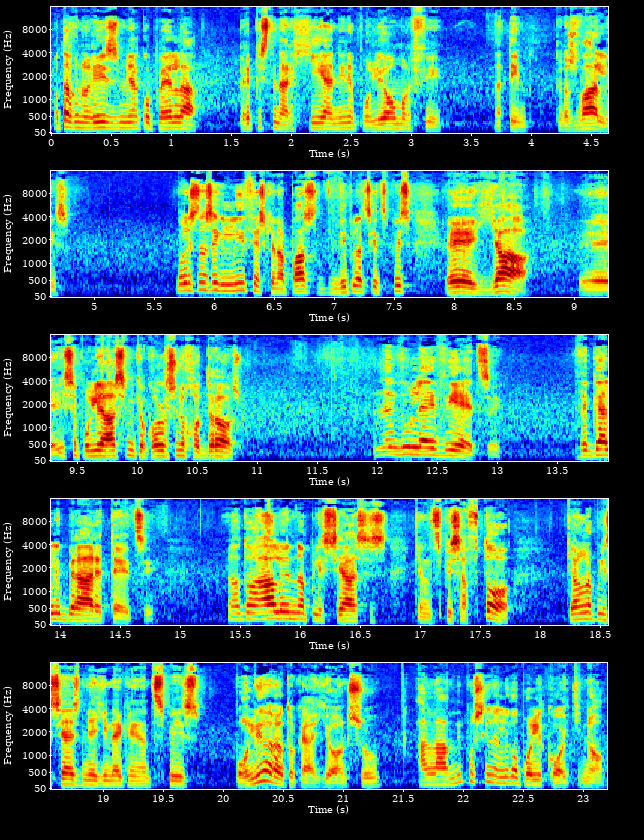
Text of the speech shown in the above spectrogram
όταν γνωρίζεις μια κοπέλα, πρέπει στην αρχή, αν είναι πολύ όμορφη, να την προσβάλλεις. Μπορείς να είσαι ηλίθιος και να πας δίπλα της και της πεις: Ε, γεια, ε, είσαι πολύ άσχημη και ο κόλλο είναι χοντρός. Δεν δουλεύει έτσι. Δεν καλυμπράρεται έτσι. το άλλο είναι να πλησιάσεις και να της πεις αυτό, και άλλο να πλησιάζει μια γυναίκα και να της πεις: Πολύ ωραίο το κραγιόν σου, αλλά μήπως είναι λίγο πολύ κόκκινο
